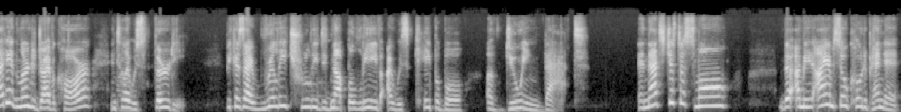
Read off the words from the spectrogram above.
I didn't learn to drive a car until I was 30 because I really truly did not believe I was capable of doing that. And that's just a small the I mean, I am so codependent.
